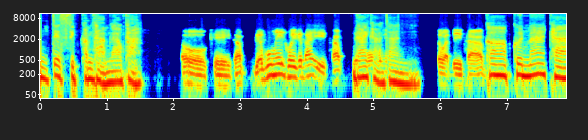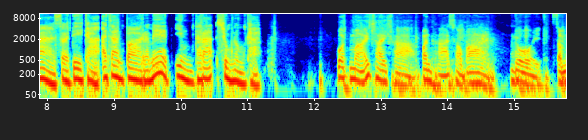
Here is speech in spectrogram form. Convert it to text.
1,070 คำถามแล้วค่ะ โอเคครับ เดี๋ยวพรุ่งนี้คุยกันได้อีกครับ ได้ค่ะอาจารย์ สวัสดีครับ ขอบคุณมากค่ะ สวัสดีค่ะ อาจารย์ปอระเมศวร์อินทรชุมนุมค่ะ กฎหมายชายคาปัญหาชาวบ้าน โดยสำนัก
